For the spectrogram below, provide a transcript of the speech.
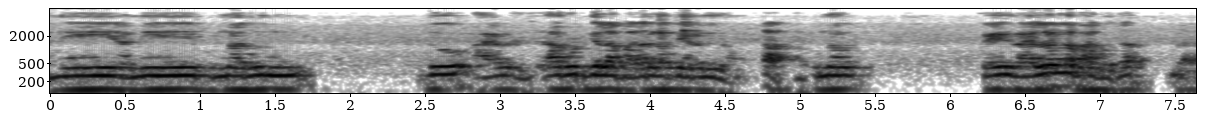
आणि आम्ही पुन्हा अजून जो हा रोड गेला बाजारगाव ते एरंगाव हा. हा पुन्हा काही रायगडला भाग होता. बरं.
